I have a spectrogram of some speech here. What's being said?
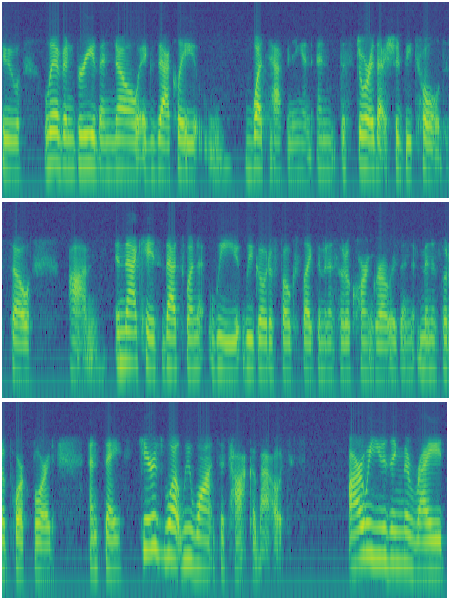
who live and breathe and know exactly what's happening and, and the story that should be told. So um, in that case, that's when we, we go to folks like the Minnesota Corn Growers and Minnesota Pork Board and say, here's what we want to talk about. Are we using the right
